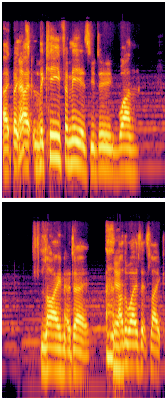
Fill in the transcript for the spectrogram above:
I, but I, cool. the key for me is you do one line a day. Yeah. Otherwise, it's like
